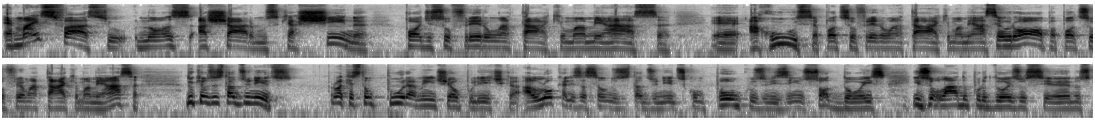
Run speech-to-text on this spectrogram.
É mais fácil nós acharmos que a China pode sofrer um ataque, uma ameaça, é, a Rússia pode sofrer um ataque, uma ameaça, a Europa pode sofrer um ataque, uma ameaça, do que os Estados Unidos por uma questão puramente geopolítica, a localização dos Estados Unidos com poucos vizinhos, só dois, isolado por dois oceanos,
